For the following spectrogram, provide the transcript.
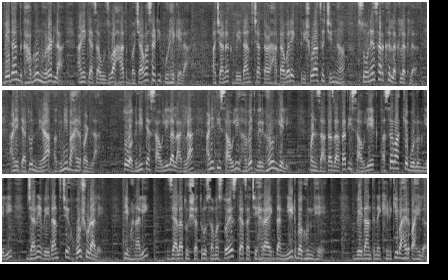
वेदांत घाबरून ओरडला आणि त्याचा उजवा हात बचावासाठी पुढे केला. अचानक वेदांतच्या तळहातावर एक त्रिशूळाचं चिन्ह सोन्यासारखं लखलखलं आणि त्यातून निळा अग्नी बाहेर पडला. तो अग्नी त्या सावलीला लागला आणि ती सावली हवेत विरघळून गेली. पण जाता जाता ती सावली एक असं वाक्य बोलून गेली ज्याने वेदांतचे होश उडाले. ती म्हणाली ज्याला तू शत्रू समजतोयस त्याचा चेहरा एकदा नीट बघून घे. वेदांतने खिडकी बाहेर पाहिलं.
